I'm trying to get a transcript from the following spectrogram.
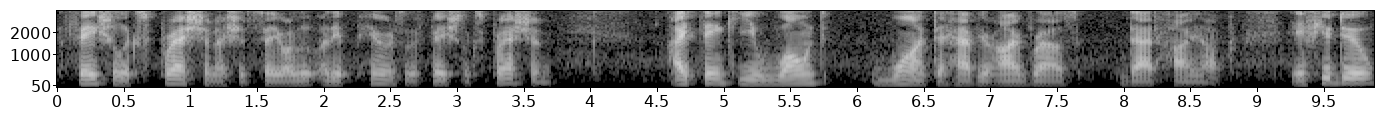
facial expression, I should say, or the, or the appearance of the facial expression, I think you won't want to have your eyebrows that high up. If you do,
